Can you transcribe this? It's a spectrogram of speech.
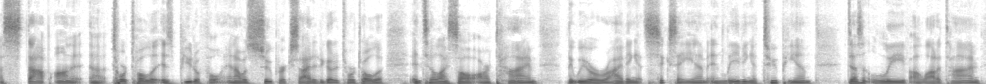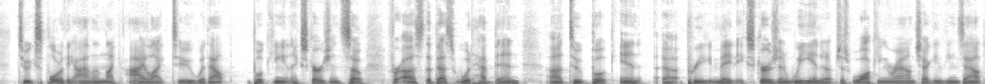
a stop on it. Uh, Tortola is beautiful, and I was super excited to go to Tortola until I saw our time that we were arriving at 6 a.m. and leaving at 2 p.m. Doesn't leave a lot of time to explore the island like I like to without booking an excursion. So for us, the best would have been uh, to book in a pre-made excursion. We ended up just walking around, checking things out.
